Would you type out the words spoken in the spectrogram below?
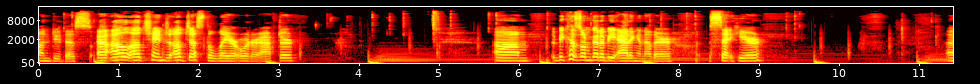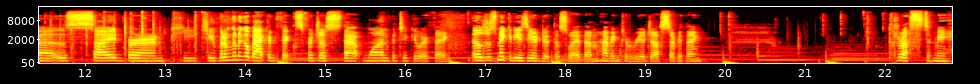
undo this. I'll I'll change. I'll adjust the layer order after. Um, because I'm gonna be adding another set here. Uh, sideburn P2, but I'm gonna go back and fix for just that one particular thing. It'll just make it easier to do it this way than having to readjust everything. Trust me.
